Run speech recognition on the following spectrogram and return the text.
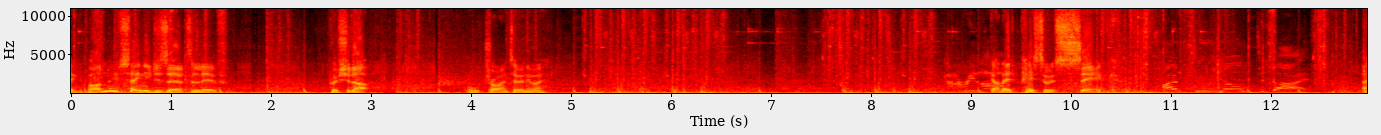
Beg your pardon? Who's saying you deserve to live? Push it up. Oh, trying to anyway. God, this pistol is sick. I'm too young to die.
